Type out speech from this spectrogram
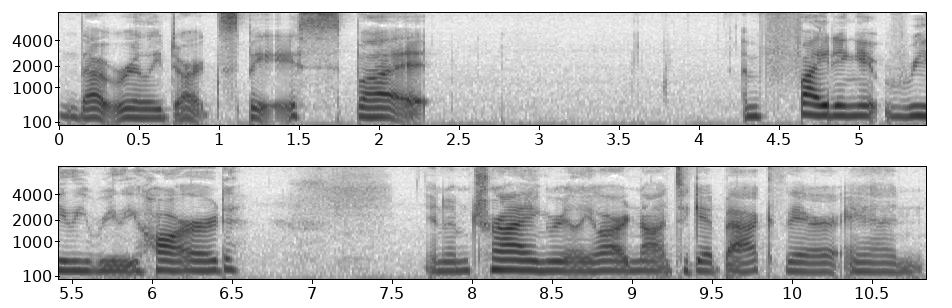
that really dark space, but I'm fighting it really, really hard. And I'm trying really hard not to get back there. And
